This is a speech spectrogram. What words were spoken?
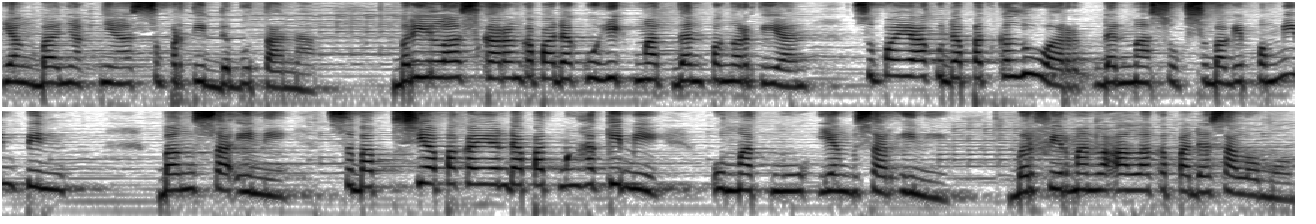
yang banyaknya seperti debu tanah. Berilah sekarang kepadaku hikmat dan pengertian, supaya aku dapat keluar dan masuk sebagai pemimpin bangsa ini, sebab siapakah yang dapat menghakimi umatmu yang besar ini? Berfirmanlah Allah kepada Salomo,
